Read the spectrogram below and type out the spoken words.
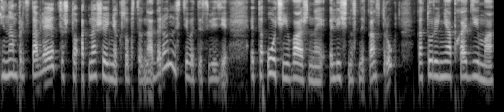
И нам представляется, что отношение к собственной одаренности в этой связи – это очень важный личностный конструкт, который необходимо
